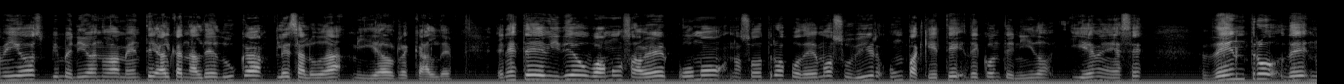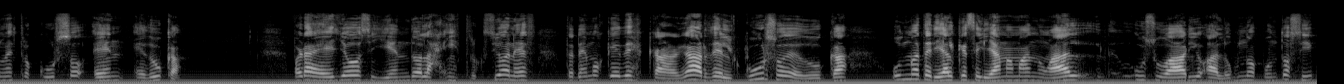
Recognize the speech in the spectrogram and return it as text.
amigos, bienvenidos nuevamente al canal de Educa, les saluda Miguel Recalde. En este video vamos a ver cómo nosotros podemos subir un paquete de contenidos IMS dentro de nuestro curso en Educa. Para ello, siguiendo las instrucciones, tenemos que descargar del curso de Educa un material que se llama manual usuario alumno.zip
